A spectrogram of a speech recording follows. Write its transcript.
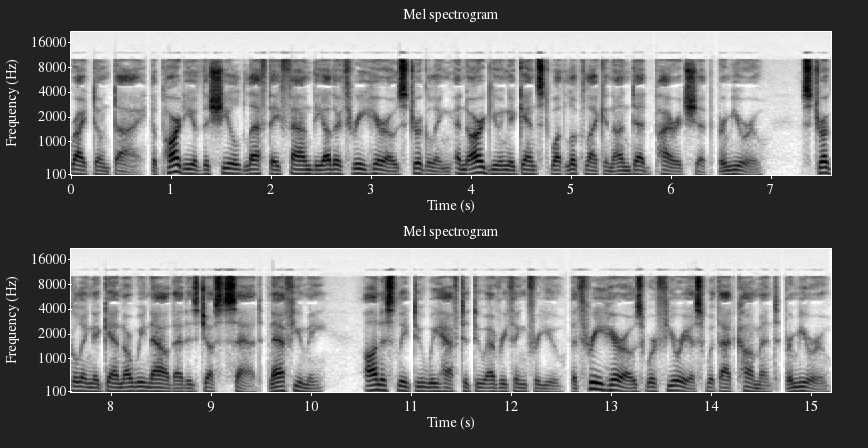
Right don't die. The party of the shield left they found the other three heroes struggling and arguing against what looked like an undead pirate ship. Rimuru. Struggling again are we now that is just sad. Naofumi. Honestly do we have to do everything for you? The three heroes were furious with that comment. Rimuru.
